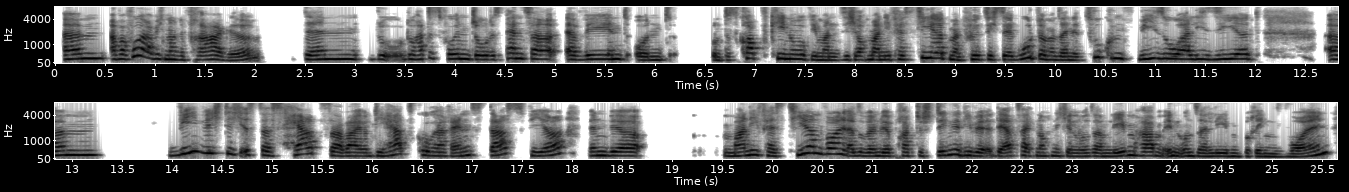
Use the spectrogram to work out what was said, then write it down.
Ähm, aber vorher habe ich noch eine Frage, denn du, du hattest vorhin Joe Dispenza erwähnt und, und das Kopfkino, wie man sich auch manifestiert. Man fühlt sich sehr gut, wenn man seine Zukunft visualisiert. Ähm, wie wichtig ist das Herz dabei und die Herzkohärenz, dass wir, wenn wir manifestieren wollen, also wenn wir praktisch Dinge, die wir derzeit noch nicht in unserem Leben haben, in unser Leben bringen wollen,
